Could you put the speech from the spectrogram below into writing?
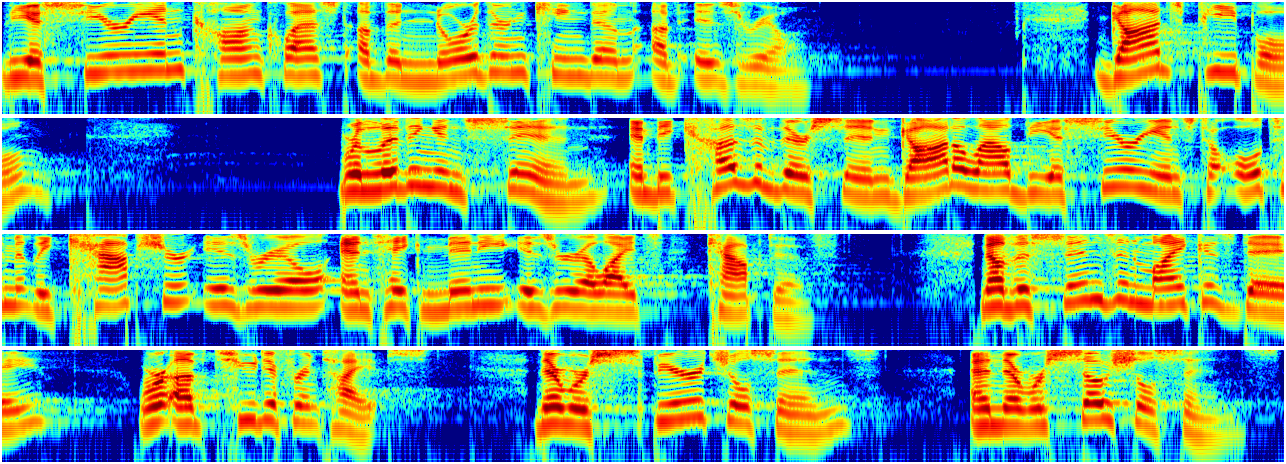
the Assyrian conquest of the northern kingdom of Israel. God's people, were living in sin, and because of their sin, God allowed the Assyrians to ultimately capture Israel and take many Israelites captive. Now, the sins in Micah's day were of two different types there were spiritual sins and there were social sins.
